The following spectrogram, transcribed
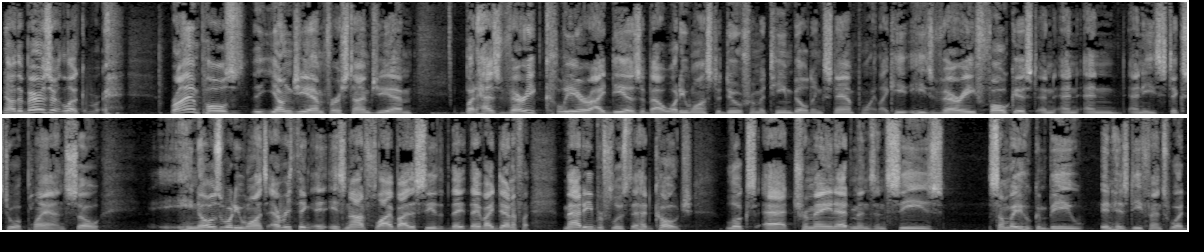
no, the Bears are look. Ryan Poles, the young GM, first time GM, but has very clear ideas about what he wants to do from a team building standpoint. Like he, he's very focused and, and, and, and he sticks to a plan. So he knows what he wants. Everything is not fly by the seat. They, they've identified. Matt Eberflus, the head coach, looks at Tremaine Edmunds and sees somebody who can be in his defense what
